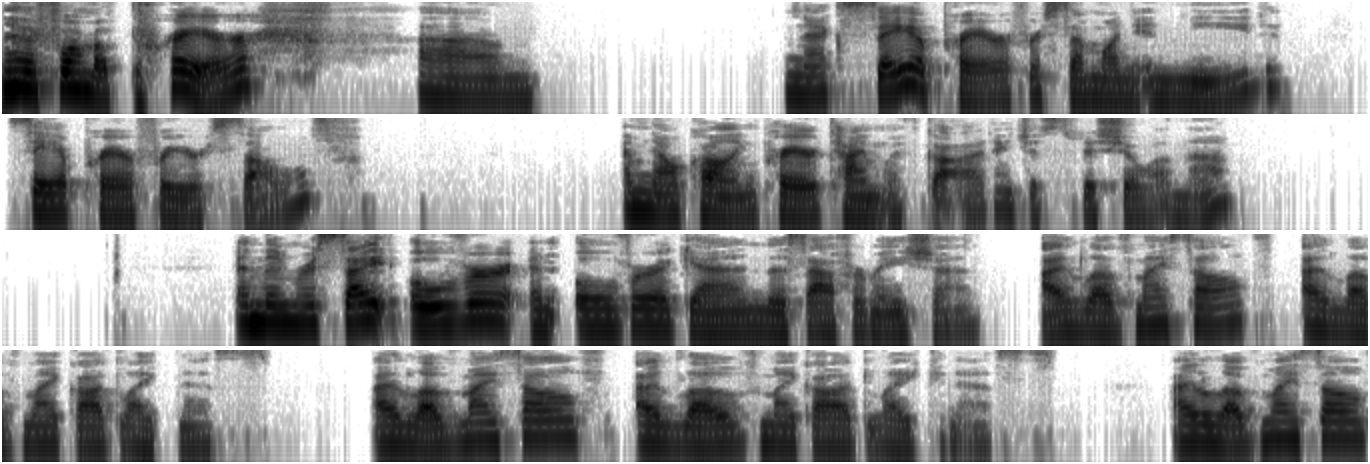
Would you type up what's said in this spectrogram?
another form of prayer. Um, next, say a prayer for someone in need. Say a prayer for yourself. I'm now calling prayer time with God. I just did a show on that. And then recite over and over again this affirmation I love myself. I love my God likeness. I love myself. I love my God likeness. I love myself.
